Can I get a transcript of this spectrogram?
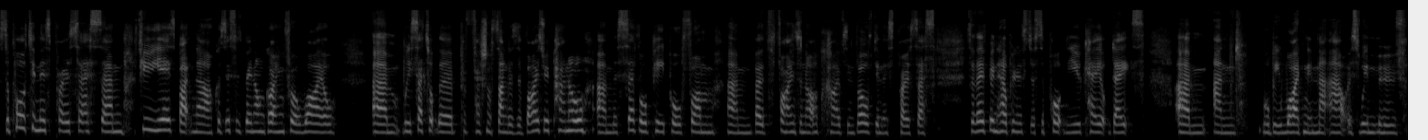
Supporting this process um, a few years back now, because this has been ongoing for a while. Um, we set up the Professional Standards Advisory Panel. Um, there's several people from um, both finds and archives involved in this process. So they've been helping us to support the UK updates um, and we'll be widening that out as we move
